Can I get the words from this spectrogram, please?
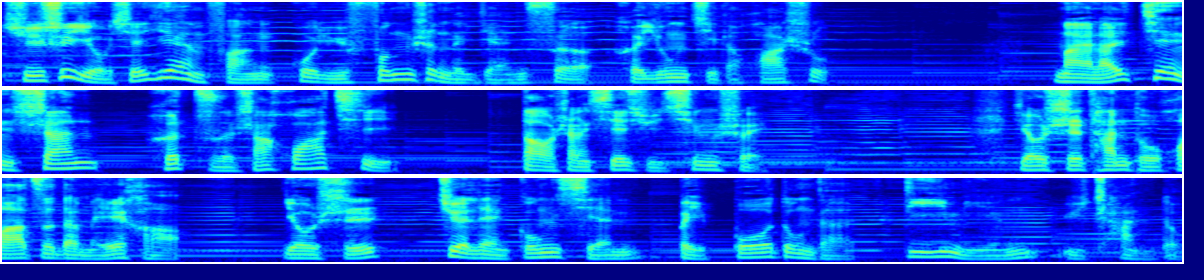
许是有些厌烦过于丰盛的颜色和拥挤的花束，买来剑山和紫砂花器，倒上些许清水。有时贪图花姿的美好，有时眷恋弓弦被拨动的低鸣与颤动。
